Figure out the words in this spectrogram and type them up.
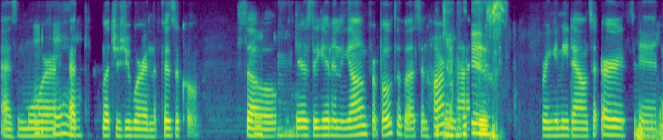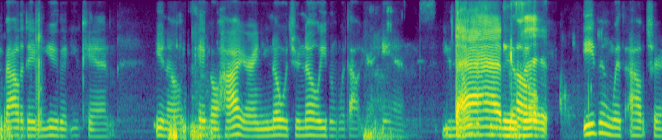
as more mm-hmm. as much as you were in the physical so mm-hmm. there's the yin and the yang for both of us and harmonize bringing me down to earth and validating you that you can, you know, you can go higher and you know what you know even without your hands. You know that you know, it. Even without your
